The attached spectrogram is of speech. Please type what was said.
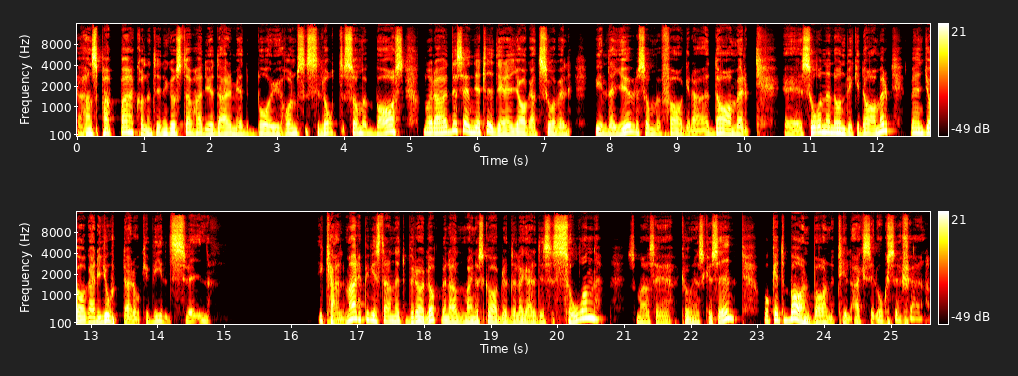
Hans pappa, Karl X Gustav, hade ju därmed Borgholms slott som bas. Några decennier tidigare jagat såväl vilda djur som fagra damer. Eh, sonen undviker damer men jagar hjortar och vildsvin. I Kalmar bevistar han ett bröllop mellan Magnus Gabriel de la Gardes son, som alltså är kungens kusin, och ett barnbarn till Axel Oxenstierna.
